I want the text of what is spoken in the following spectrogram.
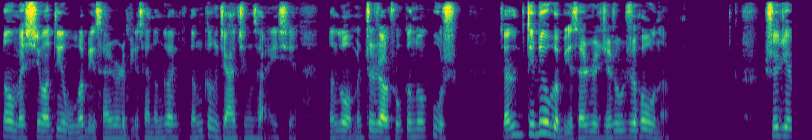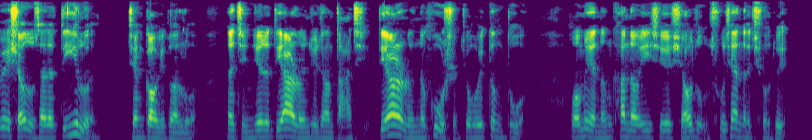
那我们希望第五个比赛日的比赛能更能更加精彩一些，能给我们制造出更多故事。在第六个比赛日结束之后呢，世界杯小组赛的第一轮将告一段落，那紧接着第二轮就将打起，第二轮的故事就会更多。我们也能看到一些小组出现的球队，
